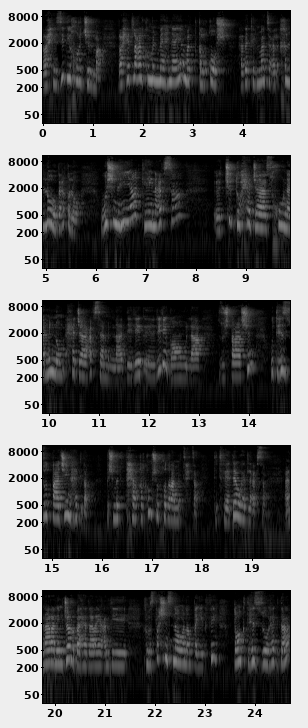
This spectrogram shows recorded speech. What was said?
راح يزيد يخرج الماء. راح يطلع لكم الماء هنايا ما تقلقوش. هذاك الماء تاع خلوه بعقله. واش هي؟ كاين عفسة. تشدوا حاجة سخونة منه حاجة عفسة منا دي ليغون ولا زوج طراشن وتهزوا الطاجين هكذا. باش ما تتحرق لكمش الخضرة من تحت تتفاداو هاد العفسة. أنا راني مجربة هذا راهي عندي 15 سنة وأنا نطيب فيه. donc تهزوا هكذا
